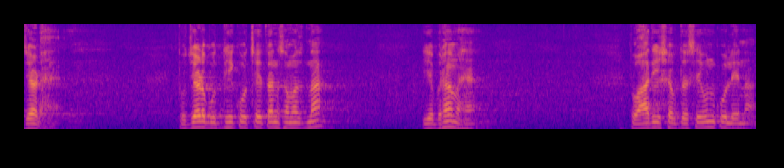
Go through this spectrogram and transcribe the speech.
जड़ है तो जड़ बुद्धि को चेतन समझना ये भ्रम है तो आदि शब्द से उनको लेना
